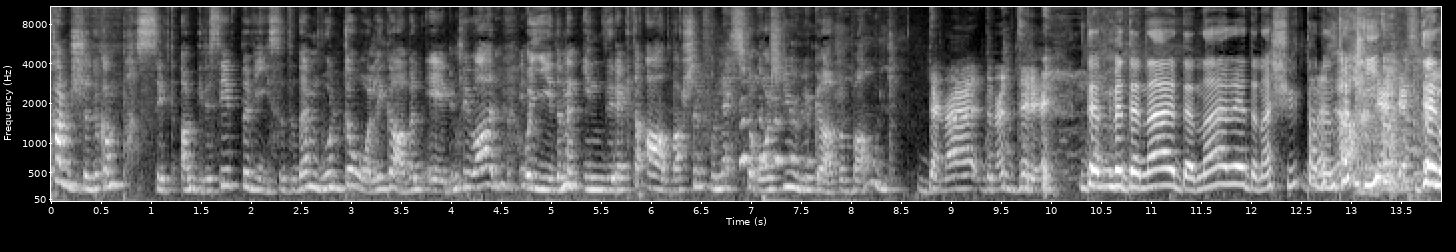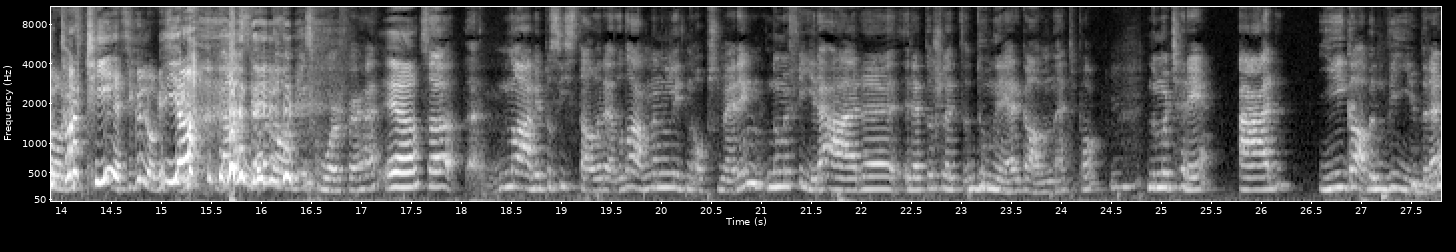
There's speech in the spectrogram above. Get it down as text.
Kanskje du kan passivt-aggressivt bevise til dem hvor dårlig gaven egentlig var, og gi dem en indirekte advarsel for neste års julegavevalg. Den er, den er drøy. Den, men den er, den er, den er sjuk, da. Den tar tid. Den psykologisk- tid! Det er psykologisk. Ja. Det er psykologisk warfare her. Ja. Så eh, nå er vi på siste allerede, da, men en liten oppsummering. Nummer fire er eh, rett og slett doner gaven etterpå. Nummer tre er gi gaven videre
